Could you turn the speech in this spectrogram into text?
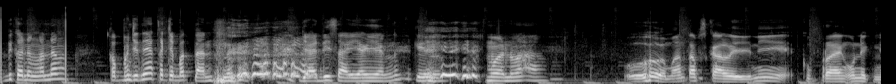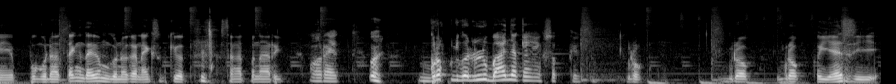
Tapi kadang-kadang kepencetnya kecepatan. jadi saya yang ngekill. Mohon maaf. Oh, mantap sekali. Ini Cupra yang unik nih. Pengguna tank tapi menggunakan execute. Sangat menarik. Alright. Wah, Grok juga dulu banyak yang execute. Grok. Grok, grok. Oh iya sih.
